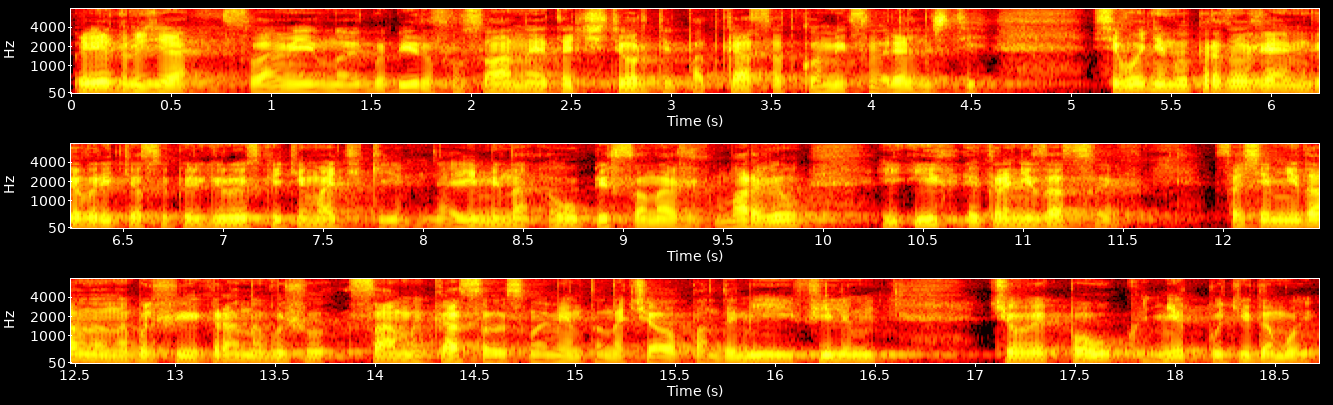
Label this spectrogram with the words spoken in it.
Привет, друзья! С вами вновь Бабиров Руслан, и это четвертый подкаст от комиксов реальности. Сегодня мы продолжаем говорить о супергеройской тематике, а именно о персонажах Марвел и их экранизациях. Совсем недавно на большие экраны вышел самый кассовый с момента начала пандемии фильм «Человек-паук. Нет пути домой»,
